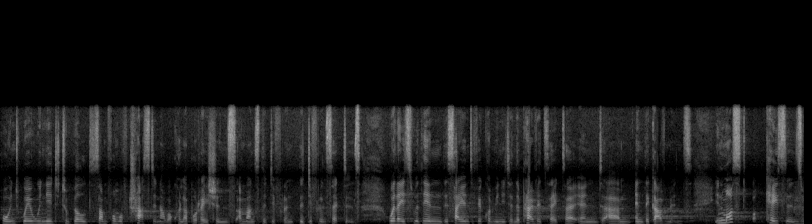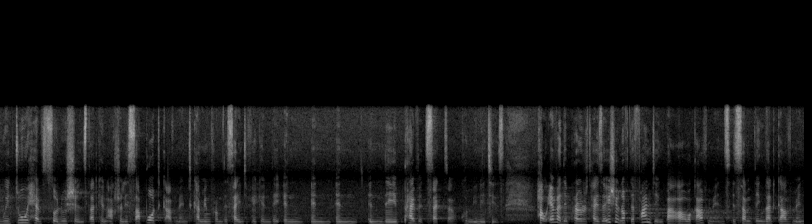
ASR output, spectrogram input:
point where we need to build some form of trust in our collaborations amongst the different, the different sectors, whether it's within the scientific community and the private sector and, um, and the governments. In most cases, we do have solutions that can actually support government coming from the scientific and the, in, in, in, in the private sector communities. However, the prioritization of the funding by our governments is something that government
